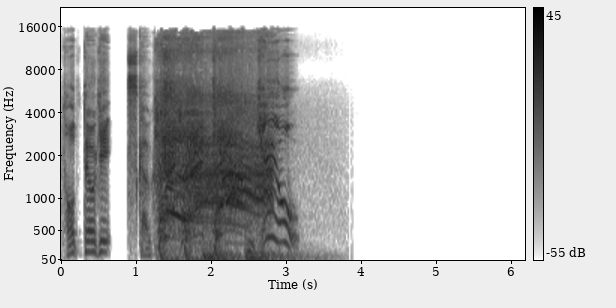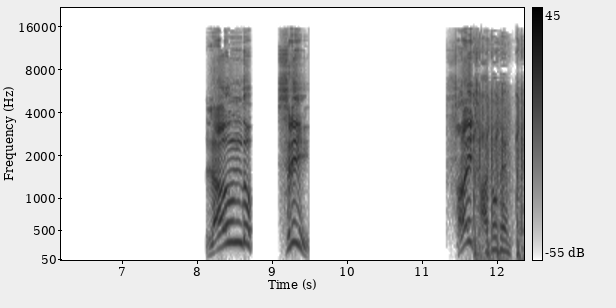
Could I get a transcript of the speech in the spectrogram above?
とっておき使うか KO ラウンド。3ファイト。アドベントだ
